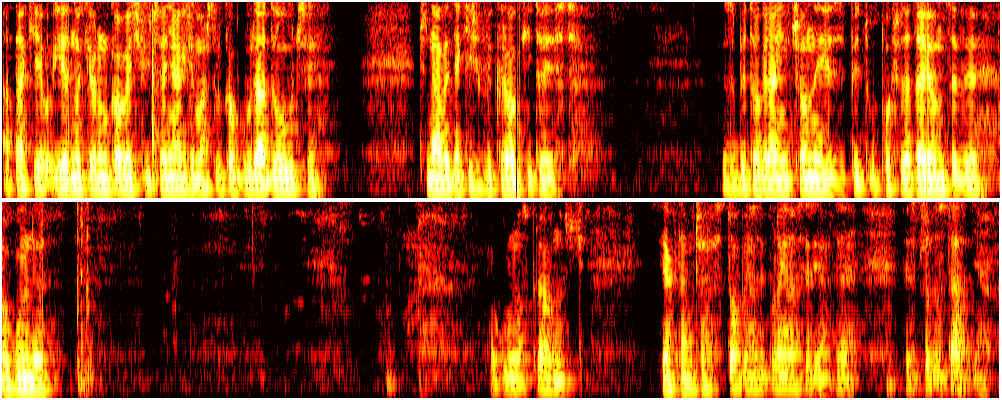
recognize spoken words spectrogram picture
A takie jednokierunkowe ćwiczenia, gdzie masz tylko góra-dół, czy, czy nawet jakieś wykroki, to jest zbyt ograniczone i zbyt upośledzające wy ogólny ogólnosprawność. Jak tam czas? Dobra, to kolejna seria. To jest przedostatnia.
